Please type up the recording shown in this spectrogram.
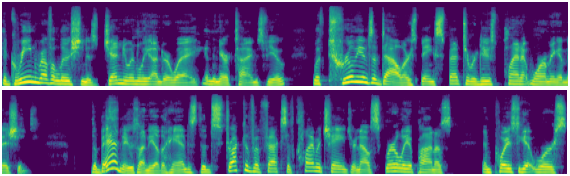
the green revolution is genuinely underway in the New York Times view, with trillions of dollars being spent to reduce planet warming emissions. The bad news, on the other hand, is the destructive effects of climate change are now squarely upon us and poised to get worse,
